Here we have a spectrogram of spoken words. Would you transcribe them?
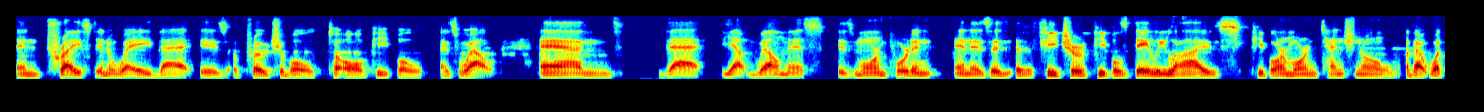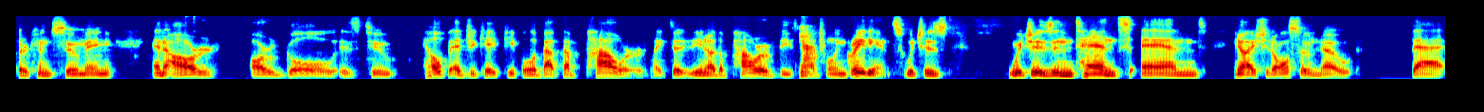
and priced in a way that is approachable to all people as well, and that yeah, wellness is more important and is a, a feature of people's daily lives. People are more intentional about what they're consuming, and our our goal is to help educate people about the power like the you know the power of these Yeah. natural ingredients which is which is intense. And you know i should also note that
